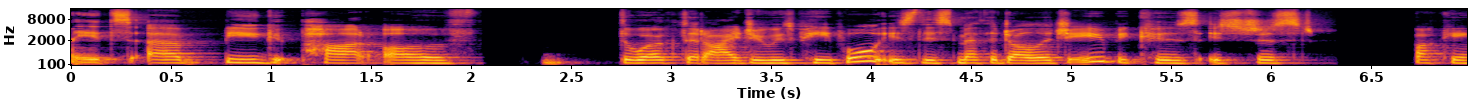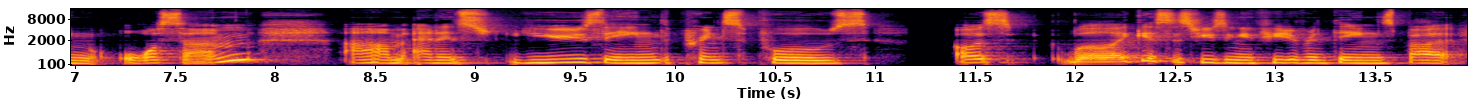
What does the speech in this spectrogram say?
It's a big part of the work that I do with people is this methodology because it's just fucking awesome. Um, and it's using the principles. I was, well, I guess it's using a few different things, but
